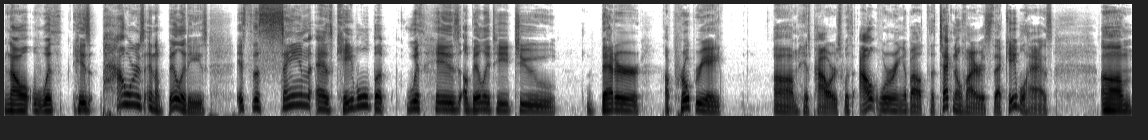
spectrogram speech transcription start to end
now with his powers and abilities, it's the same as Cable, but with his ability to better appropriate um his powers without worrying about the technovirus that Cable has. Um,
